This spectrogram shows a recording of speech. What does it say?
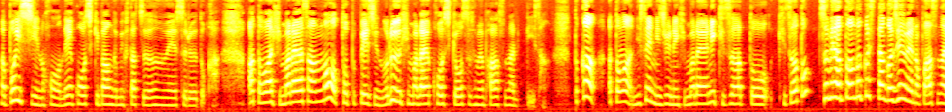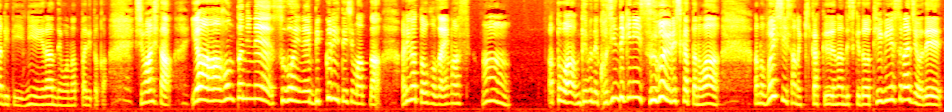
まあボイシーの方で公式番組2つ運営するとか、あとはヒマラヤさんのトップページに載るヒマラヤ公式おすすめパーソナリティさんとか、あとは2020年ヒマラヤに傷跡、傷跡？爪痕を残した50名のパーソナリティに選んでもらったりとかしました。いやー、本当にね、すごいね、びっくりしてしまった。ありがとうございます。うん。あとは、でもね、個人的にすごい嬉しかったのは、あの、ボイシーさんの企画なんですけど、TBS ラジオで、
